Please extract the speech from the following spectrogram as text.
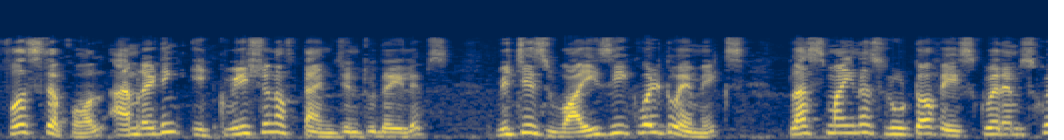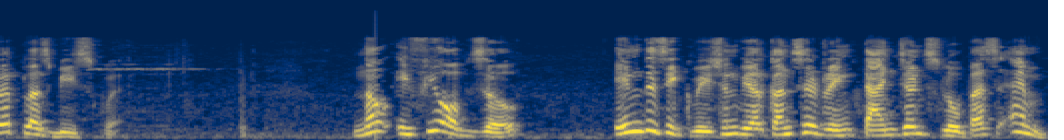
first of all, I am writing equation of tangent to the ellipse which is y is equal to mx plus minus root of a square m square plus b square. Now if you observe, in this equation we are considering tangent slope as m.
